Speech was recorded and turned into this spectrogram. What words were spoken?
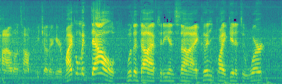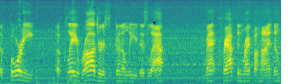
piled on top of each other here. Michael McDowell with a dive to the inside. Couldn't quite get it to work. The 40 of Clay Rogers is going to lead this lap. Matt Crafton right behind him.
